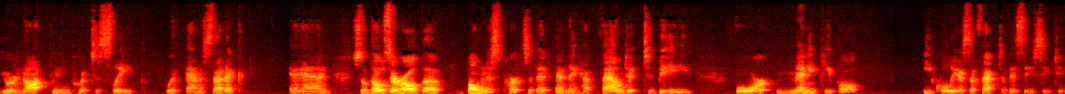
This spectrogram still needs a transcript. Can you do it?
You're not being put to sleep with anesthetic. And so those are all the bonus parts of it. And they have found it to be, for many people, equally as effective as ECT.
